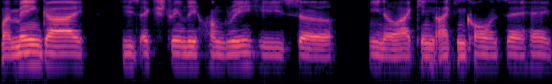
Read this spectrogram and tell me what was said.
my main guy, he's extremely hungry. He's uh you know, I can I can call and say, "Hey,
